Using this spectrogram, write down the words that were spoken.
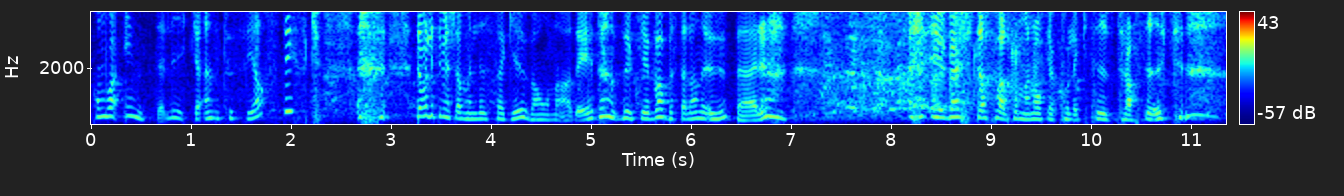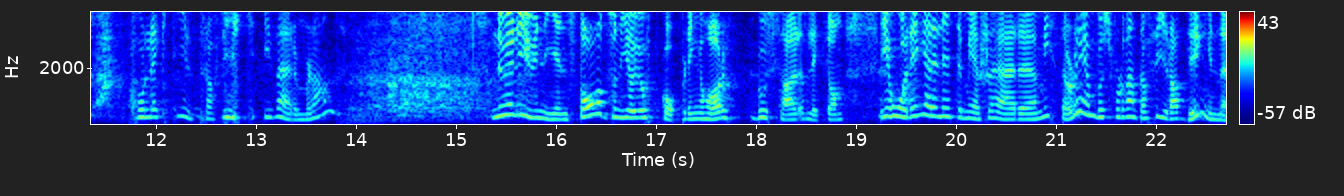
Hon var inte lika entusiastisk. Det var lite mer som men Lisa, gud vad onödigt. Du kan ju bara beställa en Uber. I värsta fall får man åka kollektivtrafik. Kollektivtrafik i Värmland? Nu är ni ju ni i en stad så ni har ju uppkoppling och har bussar liksom. I Årjäng är det lite mer så här, missar du en buss får du vänta fyra dygn.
